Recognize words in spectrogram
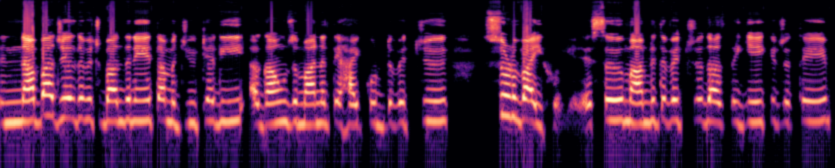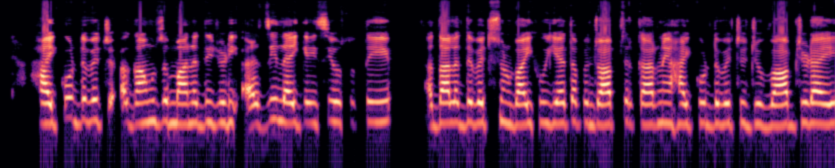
ਨਾਭਾ ਜੇਲ੍ਹ ਦੇ ਵਿੱਚ ਬੰਦ ਨੇ ਤਾਂ ਮਜੀਠੀਆ ਦੀ ਅਗਾਊਂ ਜ਼ਮਾਨਤ ਤੇ ਹਾਈ ਕੋਰਟ ਦੇ ਵਿੱਚ ਸੁਣਵਾਈ ਹੋਈ ਹੈ। ਇਸ ਮਾਮਲੇ ਦੇ ਵਿੱਚ ਦੱਸ ਦਈਏ ਕਿ ਜਿੱਥੇ ਹਾਈ ਕੋਰਟ ਦੇ ਵਿੱਚ ਅਗਾਊਂ ਜ਼ਮਾਨਤ ਦੀ ਜਿਹੜੀ ਅਰਜ਼ੀ ਲਾਈ ਗਈ ਸੀ, ਉਸ ਉੱਤੇ ਅਦਾਲਤ ਦੇ ਵਿੱਚ ਸੁਣਵਾਈ ਹੋਈ ਹੈ ਤਾਂ ਪੰਜਾਬ ਸਰਕਾਰ ਨੇ ਹਾਈ ਕੋਰਟ ਦੇ ਵਿੱਚ ਜਵਾਬ ਜਿਹੜਾ ਹੈ,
